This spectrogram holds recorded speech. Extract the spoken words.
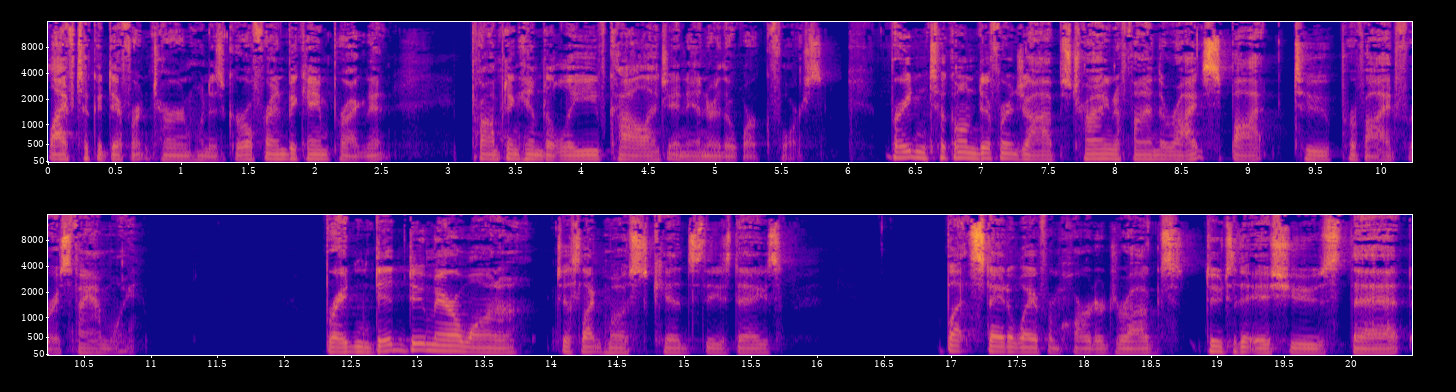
life took a different turn when his girlfriend became pregnant, prompting him to leave college and enter the workforce. Braedan took on different jobs trying to find the right spot to provide for his family. Braedan did do marijuana, just like most kids these days, but stayed away from harder drugs due to the issues that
